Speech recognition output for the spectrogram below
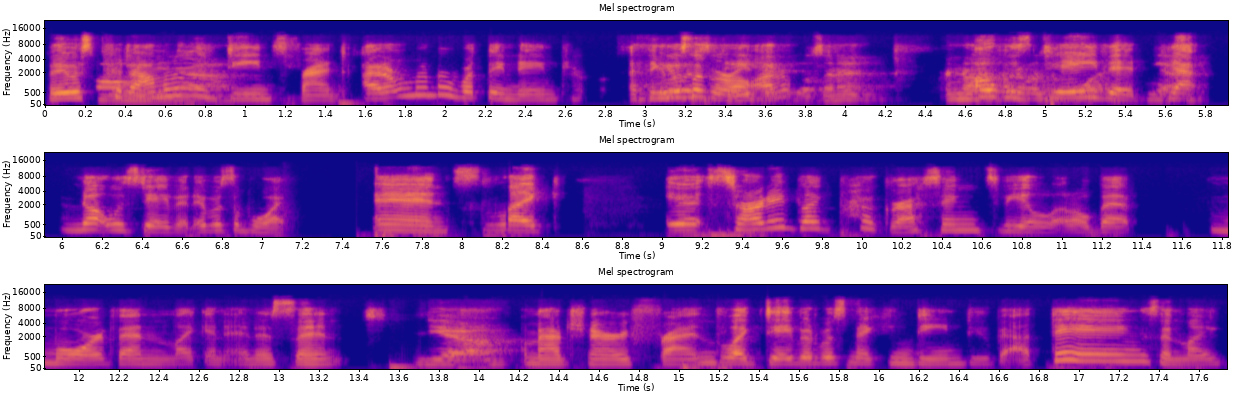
but it was Oh, predominantly yeah. Dean's friend. I don't remember what they named her. I think It it was, was a girl. David, wasn't it? Or no, oh, it was a boy. David. Yeah. No, it was David. It was a boy. And like it started like progressing to be a little bit more than like an innocent Yeah. imaginary friend. Like David was making Dean do bad things and like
